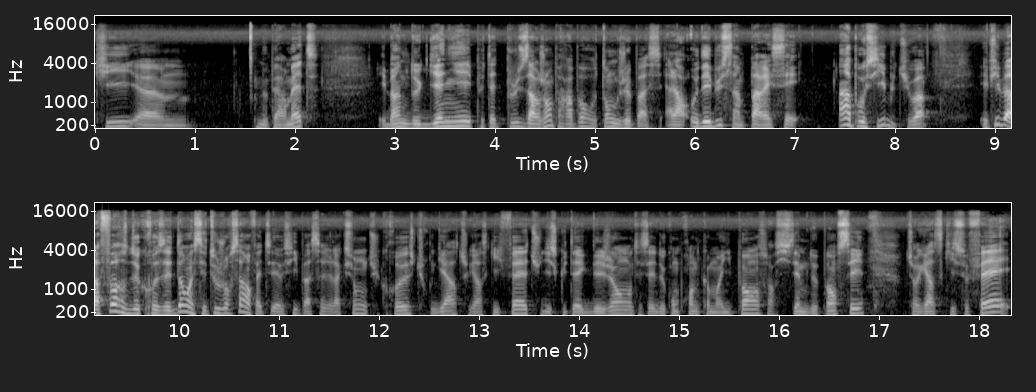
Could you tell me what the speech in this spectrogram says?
qui me permettent eh ben, de gagner peut-être plus d'argent par rapport au temps que je passe. Alors au début, ça me paraissait impossible, tu vois. Et puis, bah, à force de creuser dedans, et c'est toujours ça en fait, c'est aussi passage à l'action, tu creuses, tu regardes, tu regardes ce qu'il fait, tu discutes avec des gens, tu essayes de comprendre comment ils pensent, leur système de pensée, tu regardes ce qui se fait,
